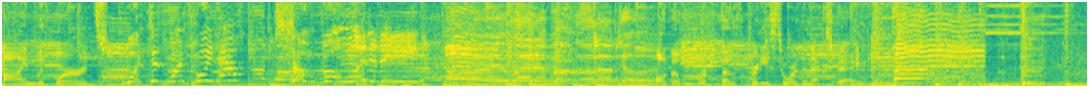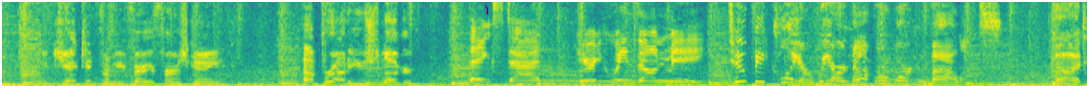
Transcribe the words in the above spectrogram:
mine with words. What does my point have? Some validity! Although we were both pretty sore the next day. Ejected from your very first game. I'm proud of you, Slugger. Thanks, Dad. Dairy Queen's on me. To be clear, we are not rewarding violence. But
